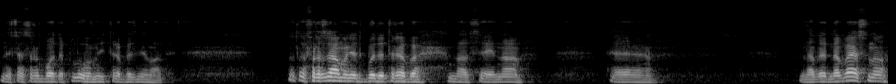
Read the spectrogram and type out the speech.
на час роботи плугом її треба знімати. Ну, то фреза мені буде треба на цей на, е, на, на весну.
